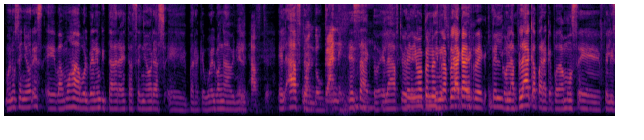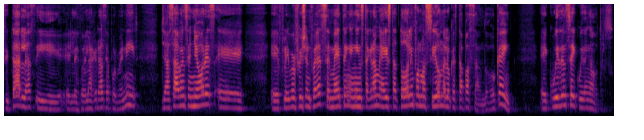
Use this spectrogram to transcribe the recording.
Bueno, señores, eh, vamos a volver a invitar a estas señoras eh, para que vuelvan a venir. El after. El after. Cuando ganen. Exacto, el after. del- Venimos con del nuestra placa de rec- del Con la placa para que podamos eh, felicitarlas y eh, les doy las gracias por venir. Ya saben, señores, eh, Flavor Fusion Fest, se meten en Instagram y ahí está toda la información de lo que está pasando, ¿ok? Eh, cuídense y cuiden a otros.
